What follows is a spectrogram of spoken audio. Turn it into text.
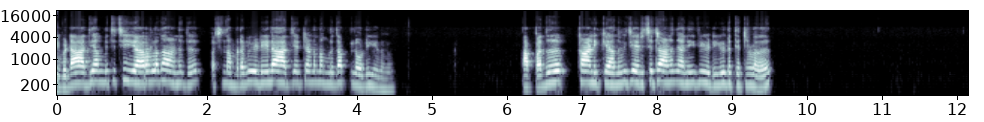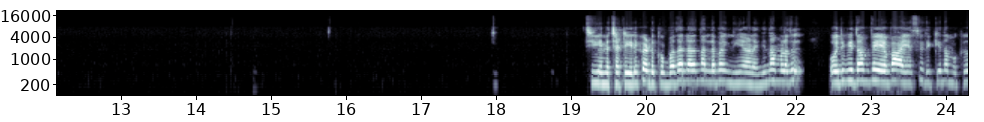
ഇവിടെ ആദ്യം അമ്മച്ചി ചെയ്യാറുള്ളതാണ് ഇത് പക്ഷെ നമ്മുടെ വീഡിയോയിൽ ആദ്യമായിട്ടാണ് നമ്മൾ ഇത് അപ്ലോഡ് ചെയ്യുന്നത്. അപ്പൊ അത് കാണിക്കാന്ന് വിചാരിച്ചിട്ടാണ് ഞാൻ ഈ വീഡിയോ എടുത്തിട്ടുള്ളത്. ചീനച്ചട്ടിയിൽ കെടുക്കുമ്പോ തന്നെ അത് നല്ല ഭംഗിയാണ്. ഇനി നമ്മളത് ഒരുവിധം വേവായ സ്ഥിതിക്ക് നമുക്ക്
